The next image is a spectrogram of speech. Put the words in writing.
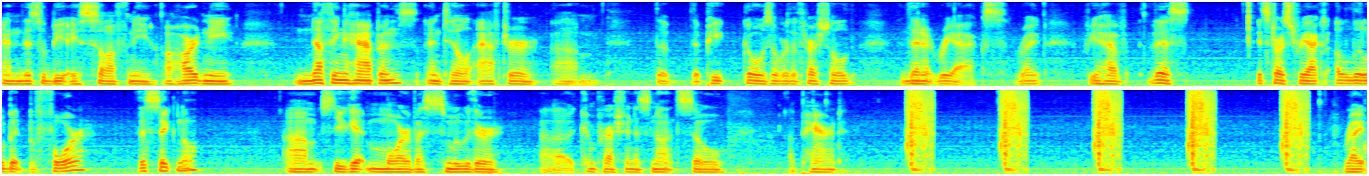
and this would be a soft knee. A hard knee, nothing happens until after um, the, the peak goes over the threshold, then it reacts, right? If you have this, it starts to react a little bit before the signal. Um, so you get more of a smoother uh, compression. It's not so apparent. Right?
